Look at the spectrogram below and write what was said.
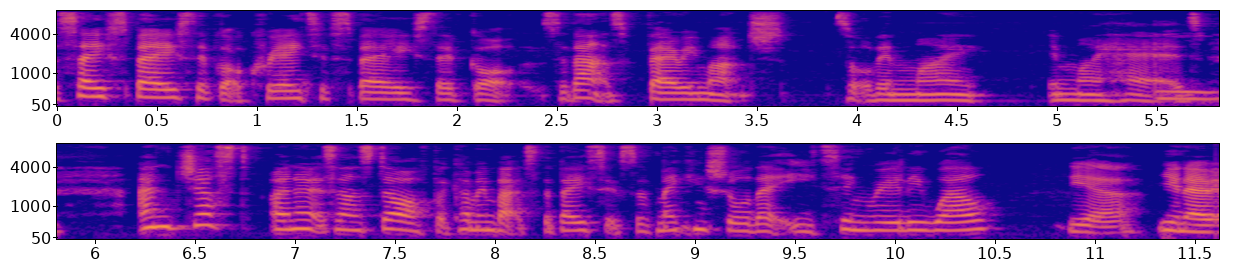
a safe space they've got a creative space they've got so that's very much sort of in my in my head Mm. and just i know it sounds daft but coming back to the basics of making sure they're eating really well Yeah. you know,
